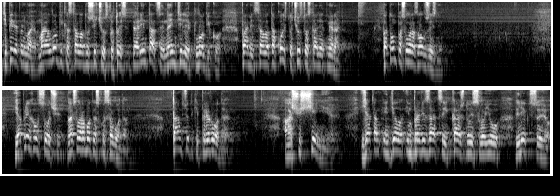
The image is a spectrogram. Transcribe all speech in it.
Теперь я понимаю, моя логика стала души чувства. То есть ориентация на интеллект, логику, память стала такой, что чувства стали отмирать. Потом пошел развал в жизни. Я приехал в Сочи, начал работать с кусоводом. Там все-таки природа, ощущения. Я там и делал импровизации каждую свою лекцию.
